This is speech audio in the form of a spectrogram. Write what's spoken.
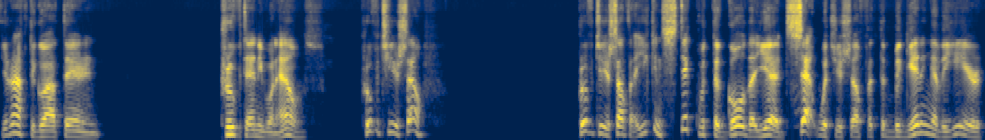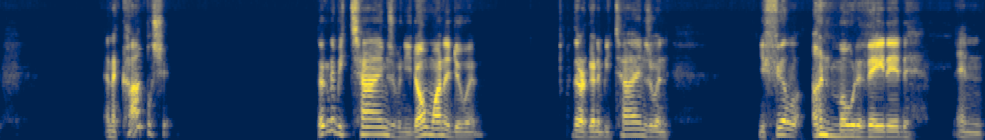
You don't have to go out there and prove it to anyone else. Prove it to yourself. Prove it to yourself that you can stick with the goal that you had set with yourself at the beginning of the year and accomplish it. There are going to be times when you don't want to do it. There are going to be times when you feel unmotivated and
